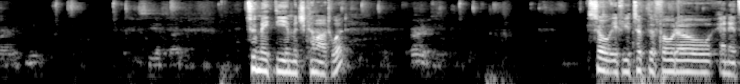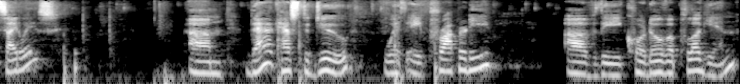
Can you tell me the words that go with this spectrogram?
vertically? CSS? To make the image come out what? Vertically. So if you took the photo and it's sideways, um, that has to do with a property of the Cordova plugin.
